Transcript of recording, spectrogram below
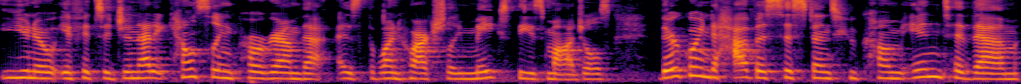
you know, if it's a genetic counseling program that is the one who actually makes these modules, they're going to have assistants who come into them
